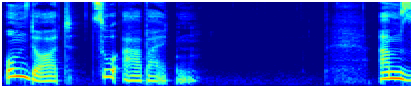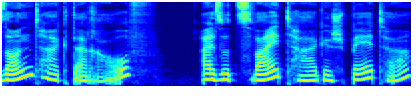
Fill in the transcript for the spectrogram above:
um dort zu arbeiten. Am Sonntag darauf, also zwei Tage später,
